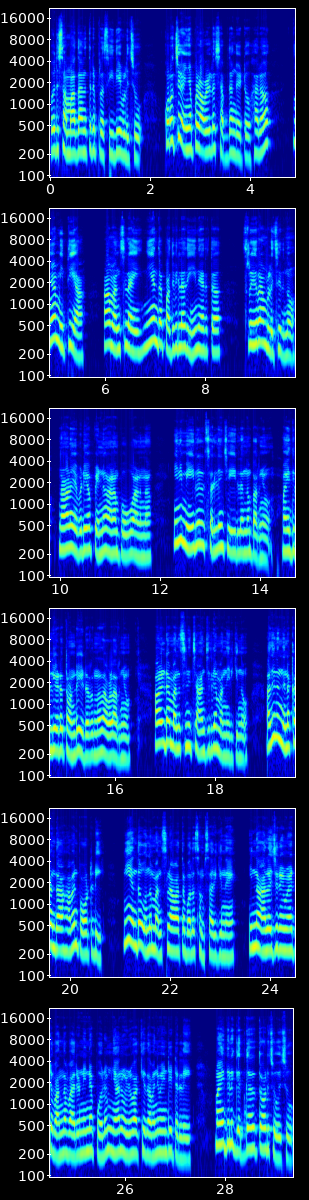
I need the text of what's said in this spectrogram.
ഒരു സമാധാനത്തിന് പ്രസീതിയെ വിളിച്ചു. കുറച്ചു കഴിഞ്ഞപ്പോൾ അവളുടെ ശബ്ദം കേട്ടു. ഹലോ ഞാൻ മിത്തിയാ ആ മനസ്സിലായി. നീ എന്താ പതിവില്ലാതെ ഈ നേരത്ത് ശ്രീറാം വിളിച്ചിരുന്നു. നാളെ എവിടെയോ പെണ്ണ് കാണാൻ പോകുവാണെന്ന് ഇനി മേലിൽ ശല്യം ചെയ്യില്ലെന്നും പറഞ്ഞു. മൈഥിലിയുടെ തൊണ്ട ഇടറുന്നത് അവൾ അറിഞ്ഞു. അവളുടെ മനസ്സിന് ചാഞ്ചല്യം വന്നിരിക്കുന്നു. അതിന് നിനക്കെന്താ? അവൻ പോട്ടടി. നീ എന്തോ ഒന്നും മനസ്സിലാവാത്ത പോലെ സംസാരിക്കുന്നേ. ഇന്ന് ആലോചനയുമായിട്ട് വന്ന വരുണിനെ പോലും ഞാൻ ഒഴിവാക്കിയത് അവന് വേണ്ടിയിട്ടല്ലേ? മൈഥിലി ഗദ്ഗതത്തോട് ചോദിച്ചു.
